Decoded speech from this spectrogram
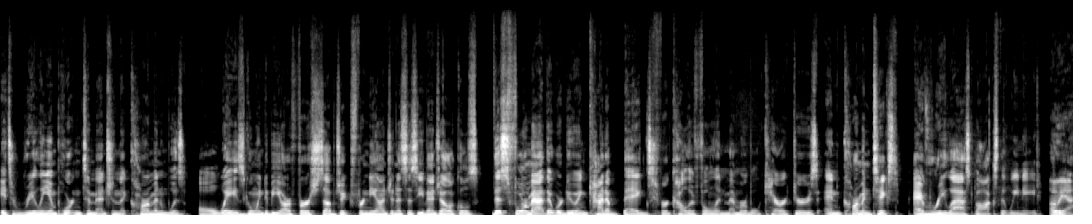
it's really important to mention that Carmen was always going to be our first subject for Neon Genesis Evangelicals. This format that we're doing kind of begs for colorful and memorable characters, and Carmen ticks every last box that we need. oh yeah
